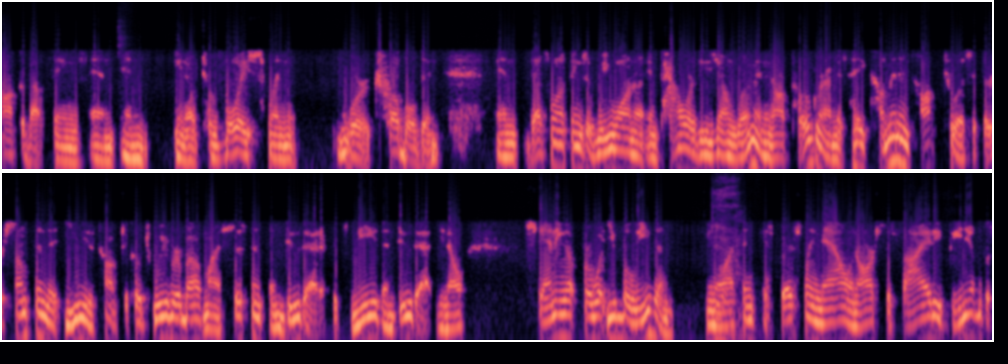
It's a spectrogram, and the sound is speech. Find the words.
talk about things and, and, you know, to voice when we're troubled. And, and that's one of the things that we want to empower these young women in our program is, hey, come in and talk to us. If there's something that you need to talk to Coach Weaver about, my assistant, then do that. If it's me, then do that. You know, standing up for what you believe in. You know, yeah. I think especially now in our society, being able to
